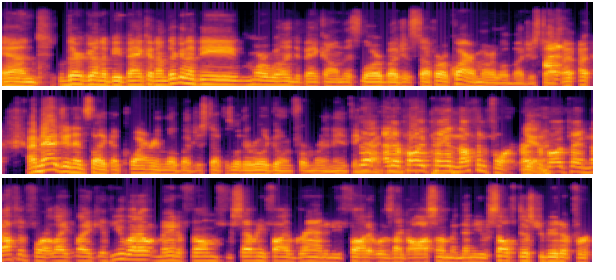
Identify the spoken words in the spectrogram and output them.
and they're going to be banking on they're going to be more willing to bank on this lower budget stuff or acquire more low budget stuff. I, I, I imagine it's like acquiring low budget stuff is what they're really going for more than anything. Yeah, right and now. they're probably paying nothing for it, right? Yeah. They're probably paying nothing for it. Like, like if you went out and made a film for seventy five grand and you thought it was like awesome, and then you self distribute it for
